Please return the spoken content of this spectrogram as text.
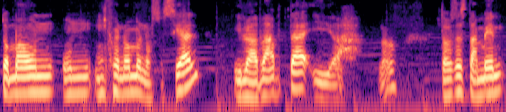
Toma un, un, un fenómeno social y lo adapta y... ah, ¿no? Entonces también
